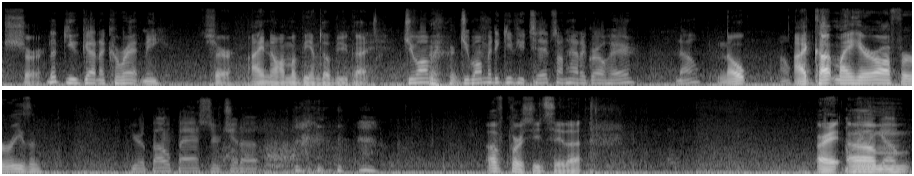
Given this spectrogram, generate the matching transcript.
Sure. Look, you gotta correct me. Sure. I know. I'm a BMW guy. Do you want me? do you want me to give you tips on how to grow hair? No. Nope. Okay. I cut my hair off for a reason. You're a bold bastard. Shut up. Of course you'd say that. All right. Oh, here we go. Um.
